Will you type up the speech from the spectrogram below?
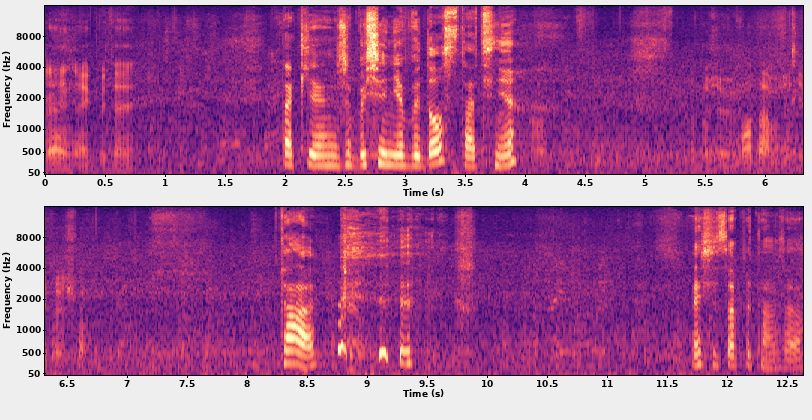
Te, jakby te, Takie, żeby się nie wydostać, nie? albo woda może nie weszła. Tak. Ja się zapytam zaraz.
